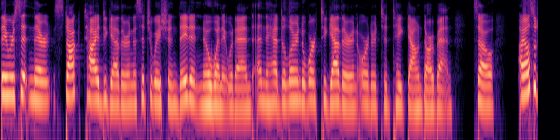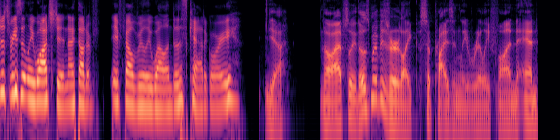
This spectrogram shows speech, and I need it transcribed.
they were sitting there stuck, tied together in a situation they didn't know when it would end, and they had to learn to work together in order to take down Dar-Benn. So I also just recently watched it, and I thought it it fell really well into this category. Yeah. No, absolutely. Those movies are like surprisingly really fun. And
